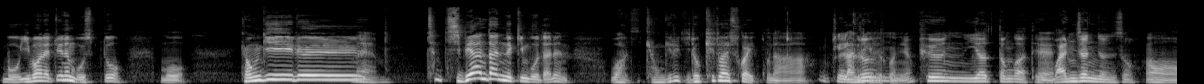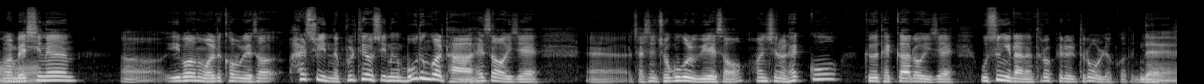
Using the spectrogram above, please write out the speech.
뭐 이번에 뛰는 모습도 뭐 경기를 네. 참 지배한다는 느낌보다는 와 경기를 이렇게도 할 수가 있구나. 그런 표현이었던 것 같아요. 네. 완전 연소. 어. 메시는 어, 이번 월드컵을 위해서 할 수 있는 불태울 수 있는 모든 걸다 음. 해서 이제 에, 자신의 조국을 위해서 헌신을 했고 그 대가로 이제 우승이라는 트로피를 들어 올렸거든요. 네.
